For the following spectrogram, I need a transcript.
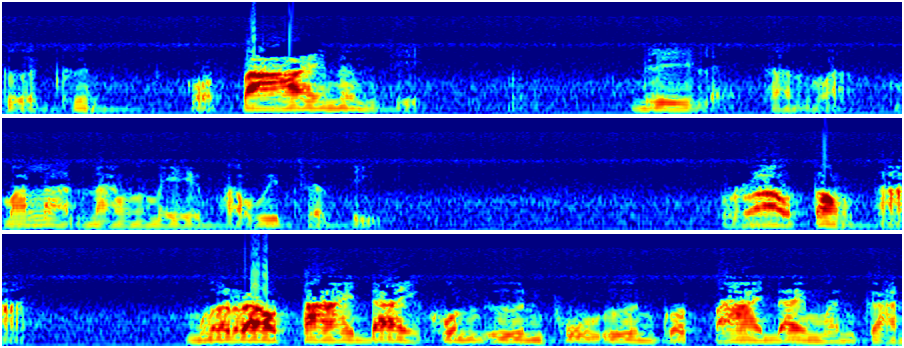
เกิดขึ้น ก็ตายนั่นสินี่แหละท่านว่ามละนังเมภาวิสติ เราต้องตาย เมื่อเราตายได้คนอื่นผู้อื่นก็ตายได้เหมือนกัน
